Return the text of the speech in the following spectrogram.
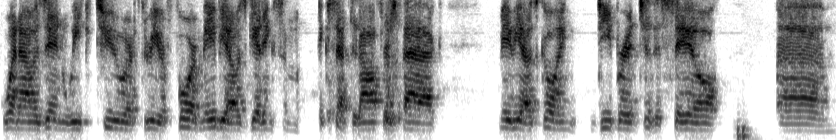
when I was in week two or three or four, maybe I was getting some accepted offers back. Maybe I was going deeper into the sale. Um,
